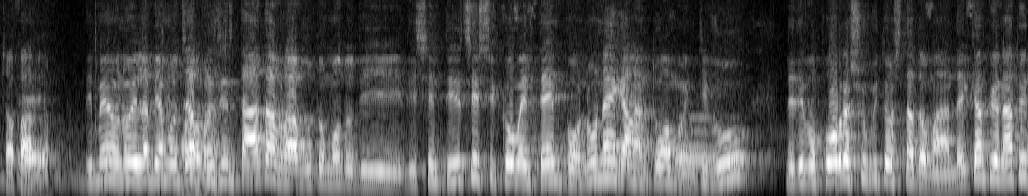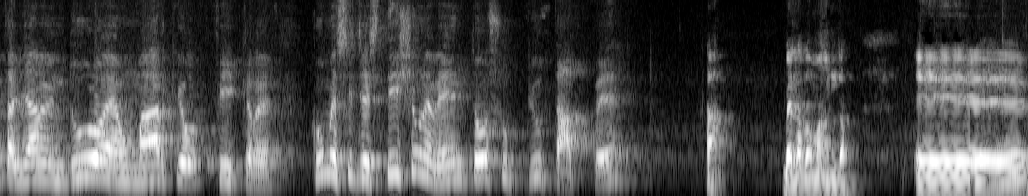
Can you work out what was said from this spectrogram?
Ciao Fabio. Eh, di Meo noi l'abbiamo già presentata, avrà avuto modo di, di sentirci, siccome il tempo non è galantuomo in tv, le devo porre subito questa domanda. Il campionato italiano enduro è un marchio FICRE, come si gestisce un evento su più tappe? Ah, bella domanda. Eh,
